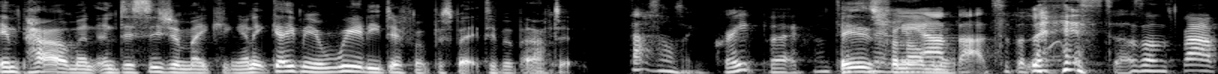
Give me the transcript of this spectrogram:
empowerment and decision making and it gave me a really different perspective about it that sounds like a great book. I'll definitely add that to the list. That sounds fab.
